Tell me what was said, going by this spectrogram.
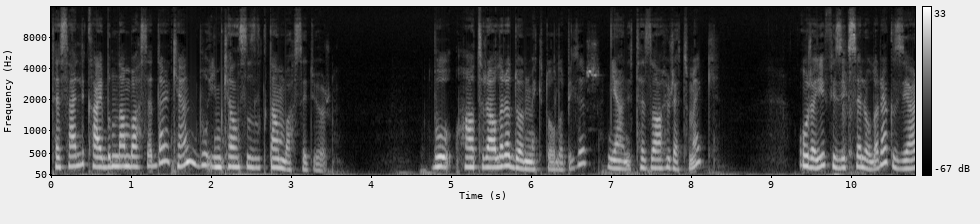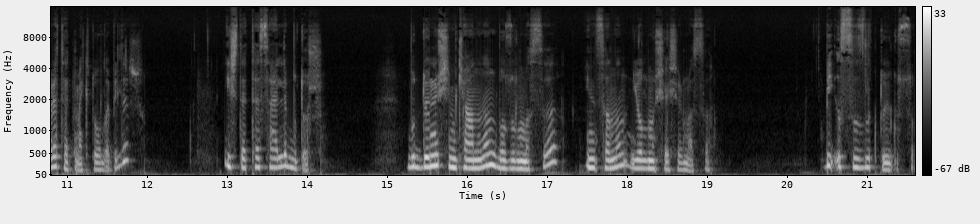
Teselli kaybından bahsederken bu imkansızlıktan bahsediyorum. Bu hatıralara dönmek de olabilir. Yani tezahür etmek. Orayı fiziksel olarak ziyaret etmek de olabilir. İşte teselli budur. Bu dönüş imkanının bozulması, insanın yolunu şaşırması. Bir ıssızlık duygusu.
